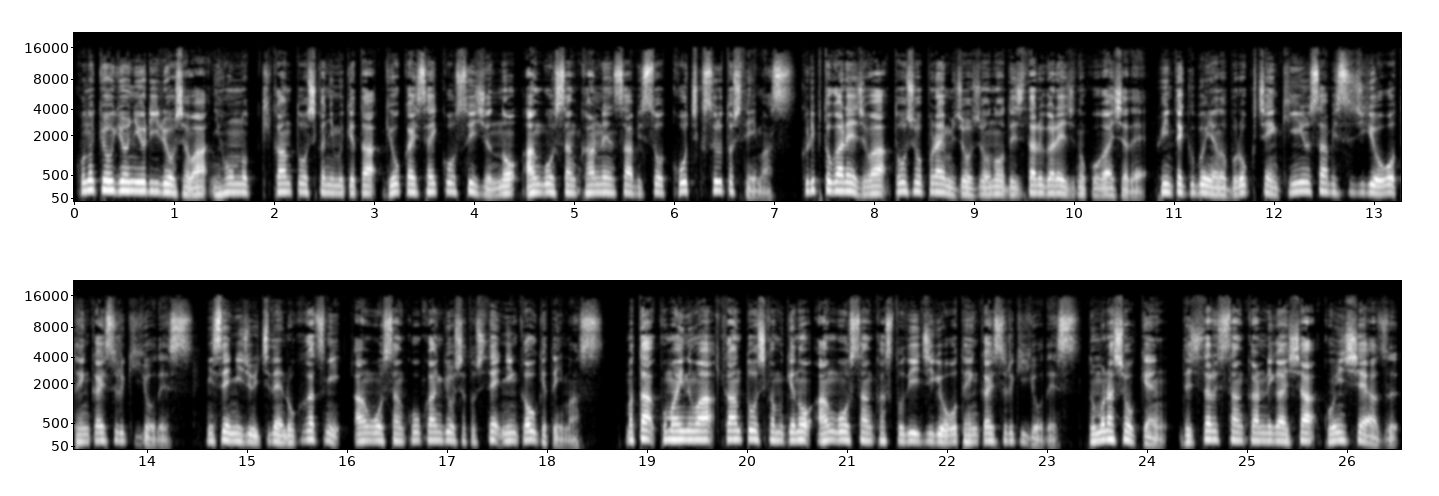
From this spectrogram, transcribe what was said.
この協業により両社は、日本の機関投資家に向けた業界最高水準の暗号資産関連サービスを構築するとしています。クリプトガレージは、東証プライム上場のデジタルガレージの子会社で、フィンテック分野のブロックチェーン金融サービス事業を展開する企業です。2021年6月に暗号資産交換業者として認可を受けています。また、狛犬は機関投資家向けの暗号資産カストディ事業を展開する企業です。野村証券、デジタル資産管理会社コインシェアーズ、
